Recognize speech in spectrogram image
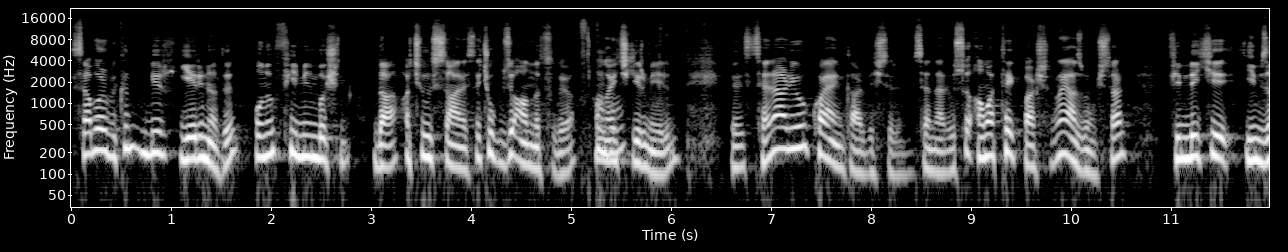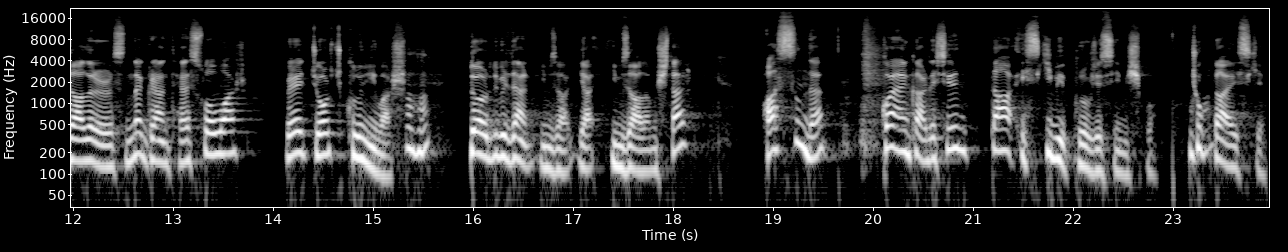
Suburban bir yerin adı. Onu filmin başında açılış sahnesinde çok güzel anlatılıyor. Ona hiç girmeyelim. E, senaryo Coen kardeşlerin senaryosu ama tek başlarına yazmamışlar. Filmdeki imzalar arasında Grant Heslov var ve George Clooney var. Dördü birden imza ya, imzalamışlar. Aslında Coen kardeşlerin daha eski bir projesiymiş bu. Çok daha eski.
